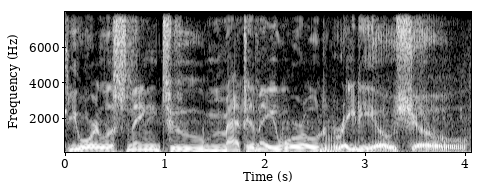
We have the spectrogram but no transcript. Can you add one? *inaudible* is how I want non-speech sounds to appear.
You're listening to Matinee World Radio Show.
